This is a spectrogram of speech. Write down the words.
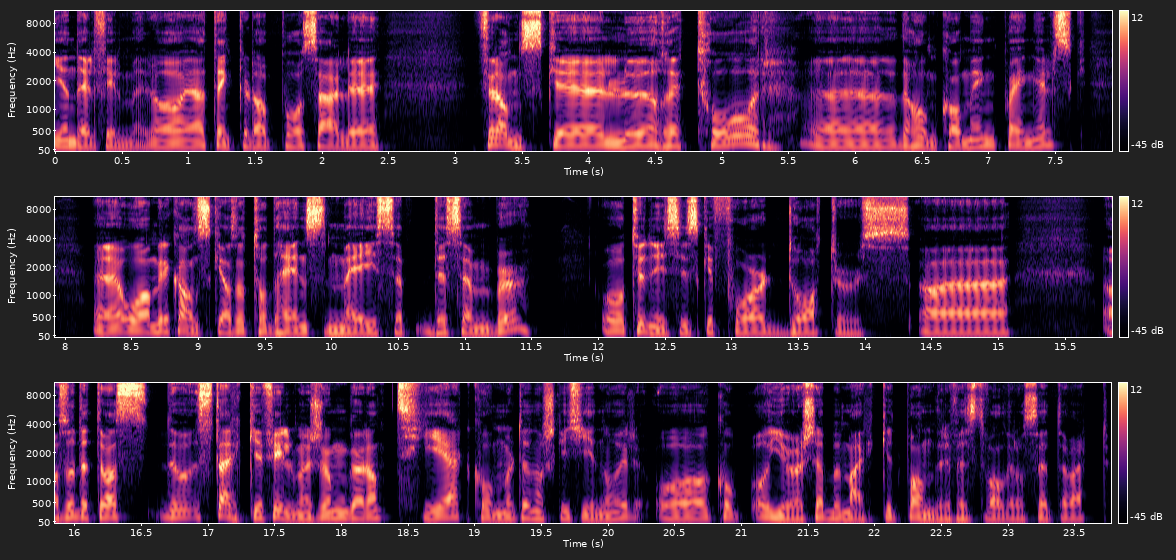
i en del filmer. Og jeg tenker da på særlig franske Le Retour, uh, The Homecoming på engelsk, og amerikanske, altså Todd Haynes May December, og tunisiske Four Daughters. Uh, altså dette var, det var, sterke filmer som garantert kommer til norske kinoer, og, og gjør seg bemerket på andre festivaler også etter hvert.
